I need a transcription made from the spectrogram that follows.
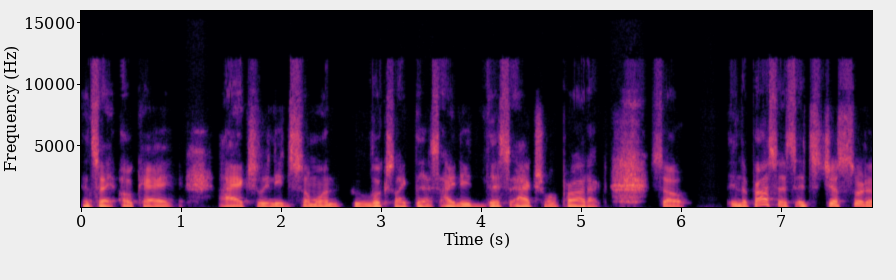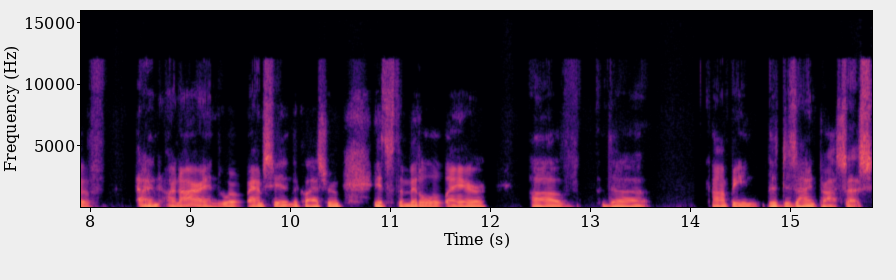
and say, okay, I actually need someone who looks like this. I need this actual product. So in the process, it's just sort of on, on our end, where I'm seeing it in the classroom, it's the middle layer of the comping the design process.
